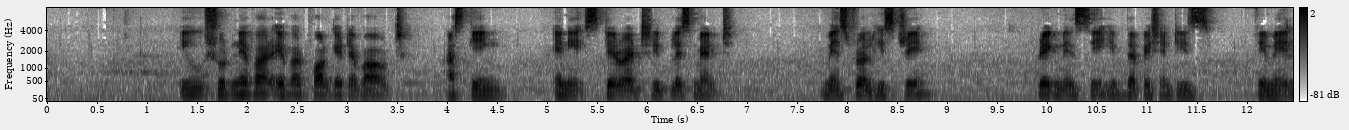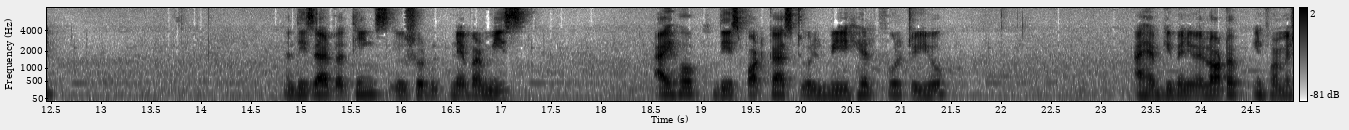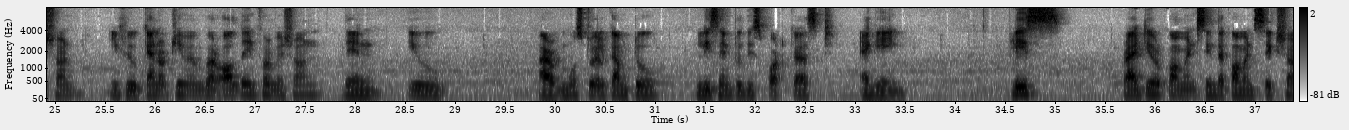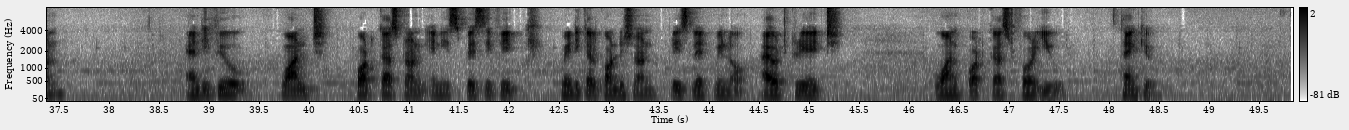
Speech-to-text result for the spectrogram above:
you should never ever forget about asking any steroid replacement menstrual history pregnancy if the patient is female. And these are the things you should never miss. I hope this podcast will be helpful to you. I have given you a lot of information. If you cannot remember all the information then you are most welcome to listen to this podcast again. Please write your comments in the comment section. And if you want podcast on any specific medical condition, please let me know. I would create one podcast for you. Thank you.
